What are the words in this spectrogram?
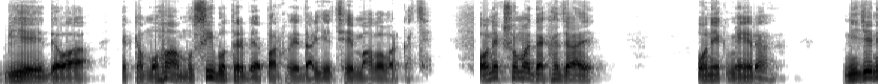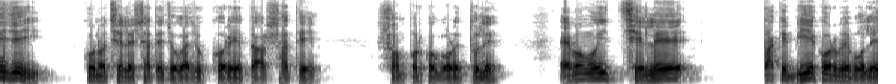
বিয়ে দেওয়া একটা মহা মুসিবতের ব্যাপার হয়ে দাঁড়িয়েছে মা বাবার কাছে। অনেক সময় দেখা যায়, অনেক মেয়েরা নিজে নিজেই কোনো ছেলের সাথে যোগাযোগ করে, তার সাথে সম্পর্ক গড়ে তোলে এবং ওই ছেলে তাকে বিয়ে করবে বলে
